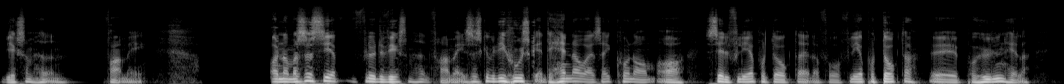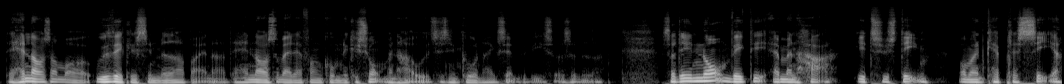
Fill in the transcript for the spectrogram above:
virksomheden fremad. Og når man så siger flytte virksomheden fremad, så skal vi lige huske, at det handler jo altså ikke kun om at sælge flere produkter, eller få flere produkter øh, på hylden heller. Det handler også om at udvikle sine medarbejdere. Det handler også om, hvad det er for en kommunikation, man har ud til sine kunder eksempelvis osv. Så, videre. så det er enormt vigtigt, at man har et system, hvor man kan placere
